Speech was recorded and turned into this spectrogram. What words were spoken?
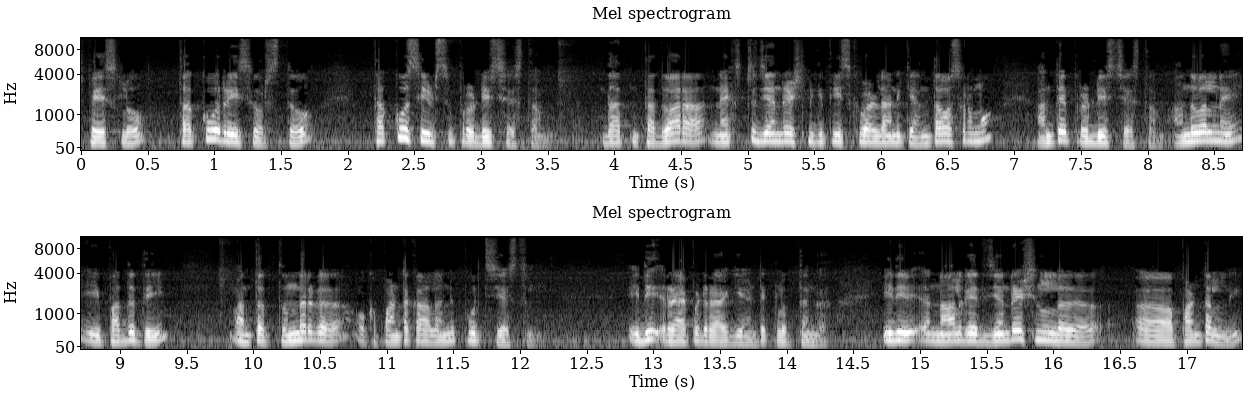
స్పేస్లో తక్కువ రీసోర్స్తో తక్కువ సీడ్స్ ప్రొడ్యూస్ చేస్తాం. దా- తద్వారా నెక్స్ట్ జనరేషన్కి తీసుకువెళ్ళడానికి ఎంత అవసరమో అంతే ప్రొడ్యూస్ చేస్తాం. అందువల్లనే ఈ పద్ధతి అంత తొందరగా ఒక పంట కాలాన్ని పూర్తి చేస్తుంది. ఇది ర్యాపిడ్ రాగి అంటే క్లుప్తంగా. ఇది నాలుగైదు జనరేషన్ల పంటల్ని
